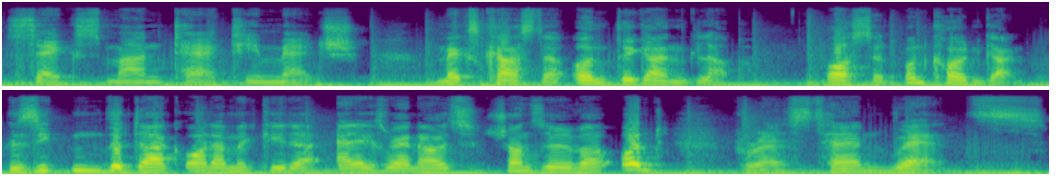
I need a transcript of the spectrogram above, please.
Sechs-Mann Tag Team Match. Max Caster und The Gun Club. Austin und Colton Gunn besiegten The Dark Order Mitglieder Alex Reynolds, John Silver und Preston Vance.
